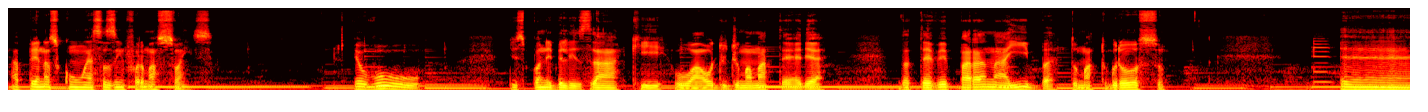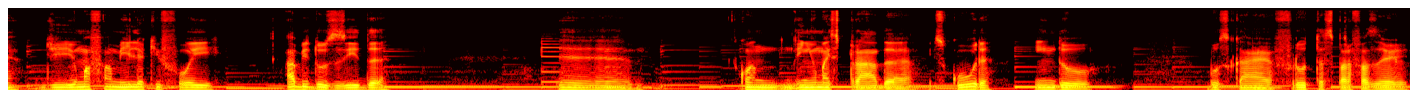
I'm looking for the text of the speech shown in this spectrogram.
apenas com essas informações. Eu vou disponibilizar aqui o áudio de uma matéria da TV Paranaíba do Mato Grosso é, de uma família que foi abduzida é, quando, em uma estrada escura indo buscar frutas para fazer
